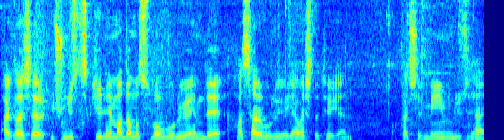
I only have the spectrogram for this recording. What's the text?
Arkadaşlar 3. skill hem adama slow vuruyor hem de hasar vuruyor. Yavaşlatıyor yani. Kaçırmayayım güzel.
